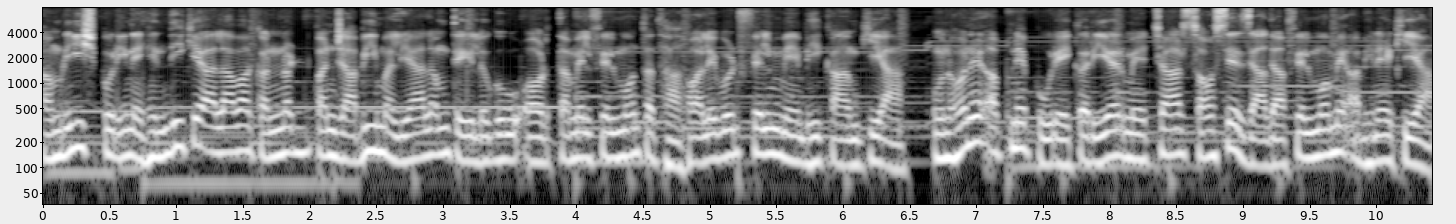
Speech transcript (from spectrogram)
अमरीश पुरी ने हिंदी के अलावा कन्नड़, पंजाबी, मलयालम, तेलुगु और तमिल फ़िल्मों तथा हॉलीवुड फ़िल्म में भी काम किया। उन्होंने अपने पूरे करियर में 400 से ज़्यादा फ़िल्मों में अभिनय किया।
